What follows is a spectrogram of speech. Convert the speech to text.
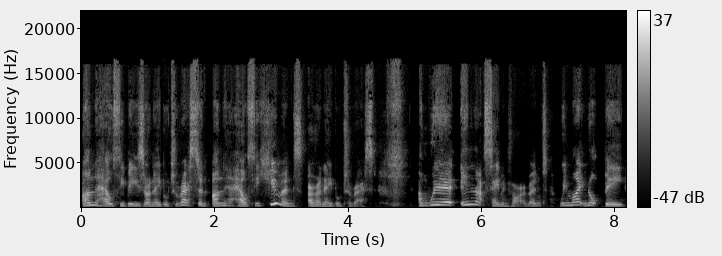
unhealthy bees are unable to rest and unhealthy humans are unable to rest. And we're in that same environment. We might not be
